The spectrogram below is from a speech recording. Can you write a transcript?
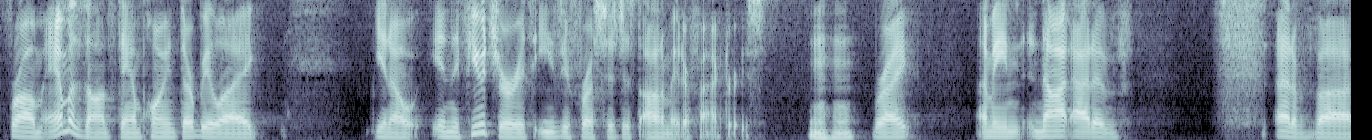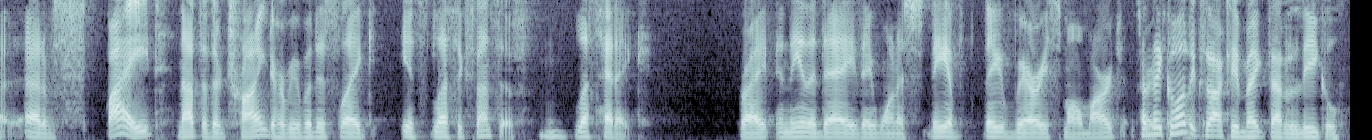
from amazon standpoint they'll be like you know in the future it's easier for us to just automate our factories. Right? I mean not out of out of uh, out of spite not that they're trying to hurt people but it's like it's less expensive less headache. Right? In the end of the day they want to they have they have very small margins. And right? they can't exactly make that illegal.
